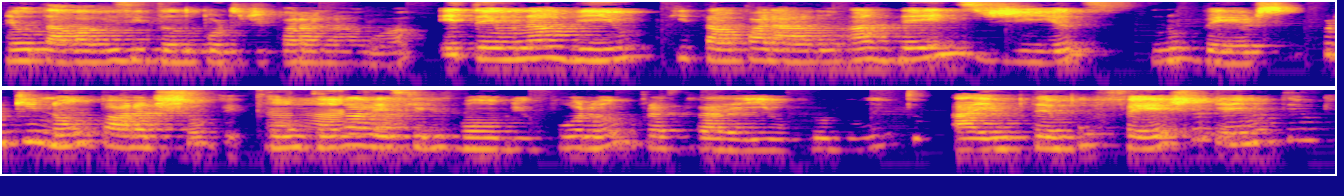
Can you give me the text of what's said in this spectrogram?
eu estava visitando o porto de Paranaguá e tem um navio que está parado há 10 dias no berço, porque não para de chover. Então, toda vez que eles vão abrir o porão para extrair o produto, aí o tempo fecha e aí não tem o que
